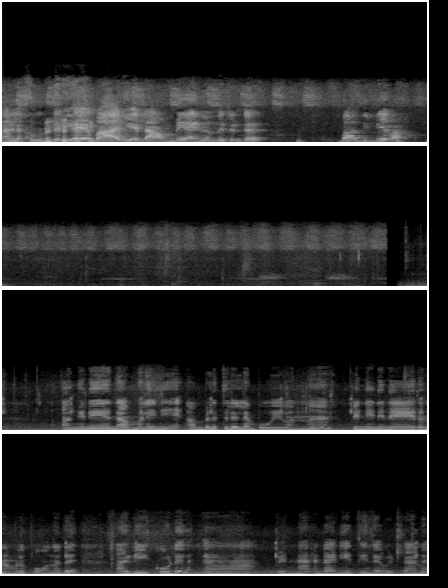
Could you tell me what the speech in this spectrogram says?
നല്ല സുന്ദരിയായ ഭാര്യയല്ല അമ്മയായി നിന്നിട്ടുണ്ട്. വാ ദിവ്യ വാ. അങ്ങനെ നമ്മളിനി അമ്പലത്തിലെല്ലാം പോയി വന്ന് പിന്നെ ഇനി നേരെ നമ്മൾ പോകുന്നത് അഴീക്കോട് പിന്നെ എന്റെ അനിയത്തിന്റെ വീട്ടിലാണ്.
